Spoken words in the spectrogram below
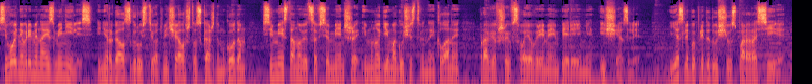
Сегодня времена изменились, и Нергал с грустью отмечал, что с каждым годом семей становится все меньше, и многие могущественные кланы, правившие в свое время империями, исчезли. Если бы предыдущий Успара России –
